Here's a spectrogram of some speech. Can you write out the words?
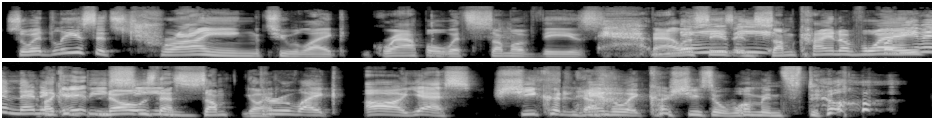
So at least it's trying to like grapple with some of these eh, fallacies in some kind of way. But even then, it like it be knows seen that some. Through like, oh yes, she couldn't handle it because she's a woman still.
